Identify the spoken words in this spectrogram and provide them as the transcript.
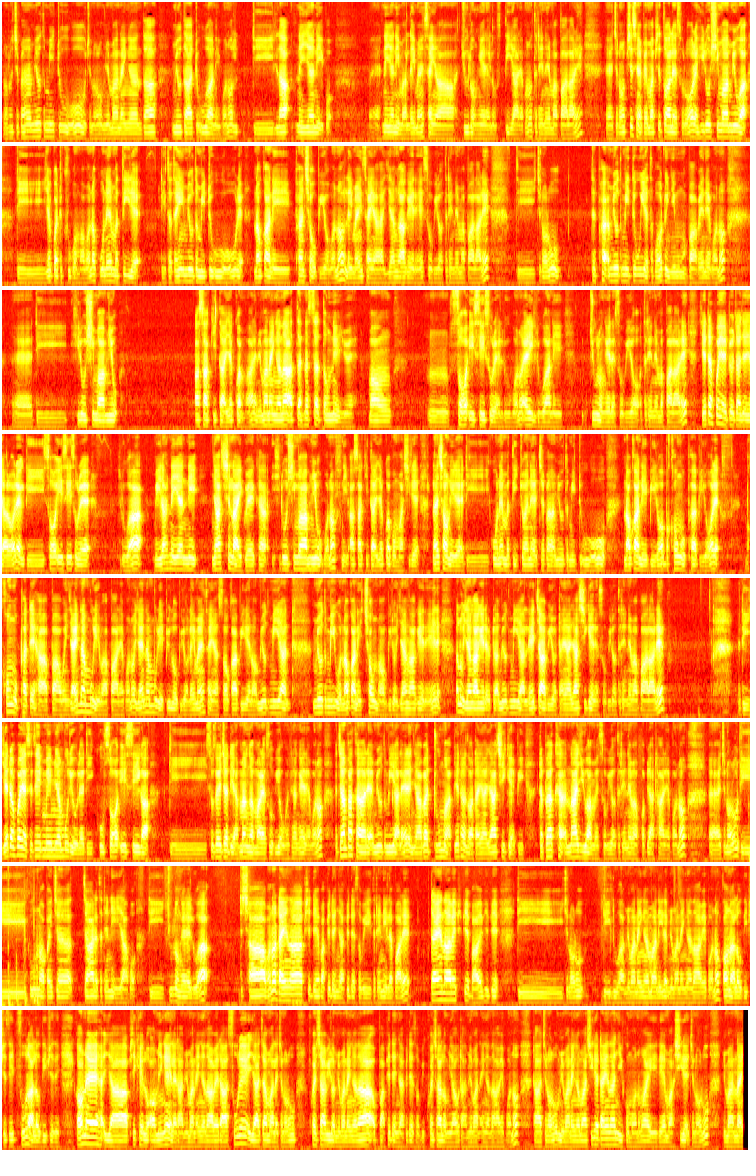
ကျွန်တော်တို့ဂျပန်အမျိုးသမီးတူကိုကျွန်တော်တို့မြန်မာနိုင်ငံသားအမျိုးသားတူကနေပေါ့နော်ဒီလ2ရက်နေ့ပေါ့အဲ2ရက်နေ့မှာလိမ်မိုင်းဆိုင်ရာကျူးလွန်ခဲ့တယ်လို့သိရတယ်ပေါ့နော်သတင်းထဲမှာပါလာတယ်အဲကျွန်တော်ဖြစ်စဉ်ဘယ်မှာဖြစ်သွားလဲဆိုတော့တဲ့ဟီရိုရှီမာမြို့ကဒီရက်ကွက်တစ်ခုပေါ်မှာပေါ့နော်ကိုနဲ့မသိတဲ့ဒီတသိန်းအမျိုးသမီးတူဦးကိုတဲ့နောက်ကနေဖမ်းချုပ်ပြီးတော့ဗောနော်လိမ်မိုင်းဆိုင်ရာရန်ကားခဲ့တယ်ဆိုပြီးတော့သတင်းထဲမှာပါလာတယ်ဒီကျွန်တော်တို့တစ်ဖက်အမျိုးသမီးတူဦးရဲ့သဘောတူညီမှုမပါဘဲနဲ့ဗောနော် အဲဒီဟီရိုရှီမာမြို့အာဆာကီတာရက်ကွက်မှာတဲ့မြန်မာနိုင်ငံသားအသက်23နှစ်အရွယ်မောင်อืมစောအေးဆေးဆိုတဲ့လူပေါ့နော်အဲ့ဒီလူကနေကျူးလွန်ခဲ့တယ်ဆိုပြီးတော့သတင်းထဲမှာပါလာတယ်ရဲတပ်ဖွဲ့ရဲ့ပြောကြားချက်ရတော့တဲ့ဒီစောအေးဆေးဆိုတဲ့လူကမေလ2ရက်နေ့ည7နာရီခွဲခန့်ဟီရိုရှီမာမြို့ပေါ့နော်ဒီအာဆာကီတာရက်ကွက်ပေါ်မှာရှိတဲ့လမ်းလျှောက်နေတဲ့ဒီကိုနဲ့မတိကျွမ်းတဲ့ဂျပန်အမျိုးသမီးတူကိုနောက်ကနေပြီးတော့ပခုံးကိုဖတ်ပြီးတော့တဲ့ ပခုံးကိုဖတ်တဲ့ဟာအပါဝင်ရိုက်နှက်မှုတွေပါပါတယ်ပေါ့နော်ရိုက်နှက်မှုတွေပြုလုပ်ပြီးတော့လိမ်မိုင်းဆိုင်ရာစော်ကားပြီးတဲ့တော့အမျိုးသမီးကအမျိုးသမီးကိုနောက်ကနေချုံနှောင်ပြီးတော့ရန်ကားခဲ့တယ်တဲ့အဲ့လိုရန်ကားခဲ့တဲ့အတွက်အမျိုးသမီးကလဲကျပြီးတော့ဒဏ်ရာရရှိခဲ့တယ်ဆိုပြီးတော့သတင်းထဲမှာပါလာတယ်ဒီရက်တပ်ဖွဲ့ရဲ့စစ်ဆေးမေးမြန်းမှုတွေကိုလည်းဒီကိုစောအေးဆေးက ဒီဆွဆွဲချက်တွေအမှန်ကန်ပါတယ်ဆိုပြီးတော့ဝန်ခံခဲ့တယ်ပေါ့နော်အကြမ်းဖက်ခံရတဲ့အမျိုးသမီးကလည်းတဲ့ညာဘက်ဒူးမှာပြင်းထန်စွာတရားရရှိခဲ့ပြီးတပတ်ခန့်အနားယူရမယ်ဆိုပြီးတော့သတင်းထဲမှာဖော်ပြထားတယ်ပေါ့နော်အဲကျွန်တော်တို့ဒီခုနောက်ပိုင်းကြားကြားရတဲ့သတင်းတွေအရာပေါ့ဒီကျူးလွန်ခဲ့တဲ့လူကတခြားဘာနော်တိုင်းရင်းသားဖြစ်တယ်ဗာဖြစ်တယ်ညာဖြစ်တယ်ဆိုပြီးသတင်းတွေလည်းပါတယ်တိုင်းရင်းသားပဲဖြစ်ဖြစ်ပါပဲဖြစ်ဖြစ်ဒီကျွန်တော်တို့ ဒီလူဟာမြန်မာနိုင်ငံမှာနေတဲ့မြန်မာနိုင်ငံသားပဲပေါ့နော်ကောင်းတာလုပ်သည်ဖြစ်စေဆိုးတာလုပ်သည်ဖြစ်စေကောင်းတဲ့အရာဖြစ်ခဲ့လို့အောင်မြင်ခဲ့ရင်လည်းဒါမြန်မာနိုင်ငံသားပဲဒါဆိုးတဲ့အရာကြမှာလည်းကျွန်တော်တို့ခွဲခြားပြီးတော့မြန်မာနိုင်ငံသားဘာဖြစ်တယ်ညာဖြစ်တယ်ဆိုပြီးခွဲခြားလို့မရဘူးဒါမြန်မာနိုင်ငံသားပဲပေါ့နော်ဒါကျွန်တော်တို့မြန်မာနိုင်ငံမှာရှိတဲ့တိုင်းရင်းသားညီကောင်မောင်နှမတွေထဲမှာရှိတဲ့ကျွန်တော်တို့မြန်မာနိုင်ငံ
